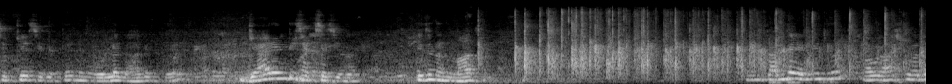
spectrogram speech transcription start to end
ಸಿಕ್ಕೇ ಸಿಗುತ್ತೆ, ನಿಮ್ಗೆ ಒಳ್ಳೇದಾಗುತ್ತೆ. ಗ್ಯಾರಂಟಿ ಸಕ್ಸಸ್ ಇದೆ. ಇದು ನನ್ನ ಮಾತು. ನನ್ನ ತಂದೆ ಎಲ್ಲಿದ್ರು ಅವ್ರ ಆಶೀರ್ವಾದ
